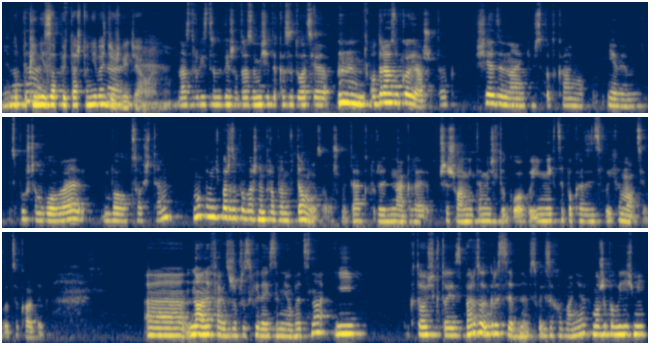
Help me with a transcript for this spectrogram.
Nie? No Dopóki tak. nie zapytasz, to nie będziesz Tak. wiedziała. Nie? No, a z drugiej strony, wiesz, od razu mi się taka sytuacja od razu kojarzy, tak? Siedzę na jakimś spotkaniu, nie wiem, spuszczam głowę, bo coś tam. Mogę mieć bardzo poważny problem w domu, załóżmy, tak? Który nagle przyszła mi ta myśl do głowy i nie chcę pokazać swoich emocji albo cokolwiek. E, No ale fakt, że przez chwilę jestem nieobecna i ktoś, kto jest bardzo agresywny w swoich zachowaniach, może powiedzieć mi,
